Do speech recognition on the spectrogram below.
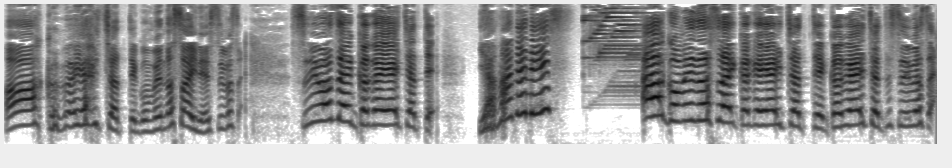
あー輝いちゃってごめんなさいね。すいません。すいません輝いちゃって山田です。あごめんなさい。輝いちゃって輝いちゃってすいません。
